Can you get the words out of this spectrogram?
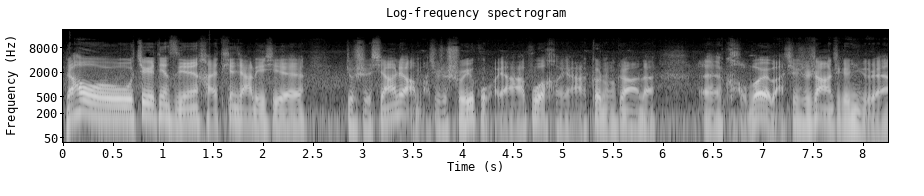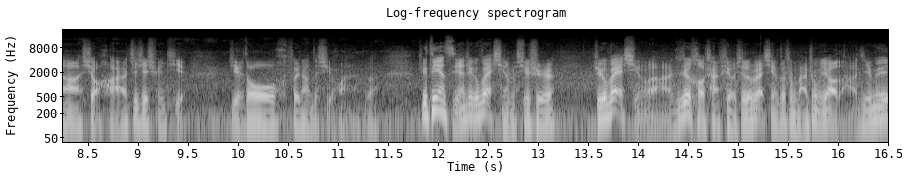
然后这个电子烟还添加了一些，就是香料嘛，就是水果呀、薄荷呀，各种各样的，呃，口味吧，就是让这个女人啊、小孩这些群体也都非常的喜欢，对吧？这个电子烟这个外形呢，其实这个外形啊，任何产品我觉得外形都是蛮重要的哈，因为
